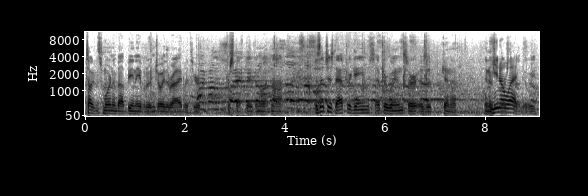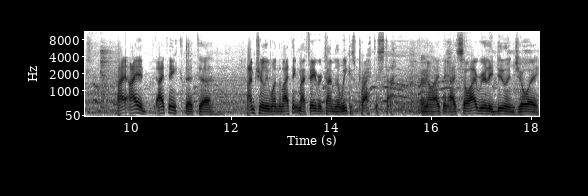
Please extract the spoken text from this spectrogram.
talked this morning about being able to enjoy the ride with your perspective and whatnot. Is that just after games, after wins, or is it kind of You know what? the week? I, I, I think that uh, I'm truly one of them. I think my favorite time of the week is practice time. You know, I think I, so. I really do enjoy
